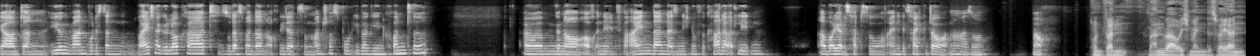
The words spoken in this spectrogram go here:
Ja, und dann irgendwann wurde es dann weiter gelockert, so dass man dann auch wieder zum Mannschaftsboot übergehen konnte. Ähm, genau, auch in den Vereinen dann, also nicht nur für Kaderathleten. Aber ja, das hat so einige Zeit gedauert, ne? Also, ja. Und wann, wann war euch, ich meine, das war ja ein,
